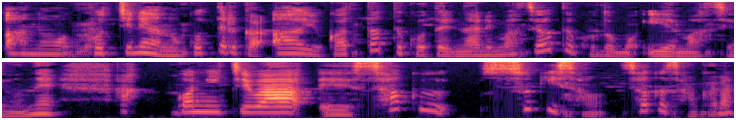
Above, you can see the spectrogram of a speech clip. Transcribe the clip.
あの、こっちには残ってるから、ああ、よかったってことになりますよってことも言えますよね。あ、こんにちは。えー、サグ、スギさんサグさんかな？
